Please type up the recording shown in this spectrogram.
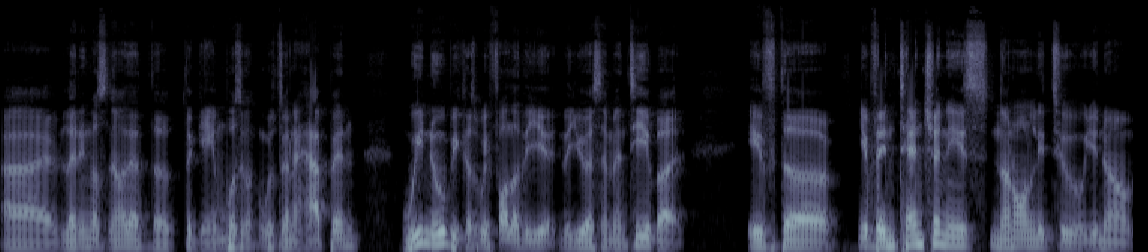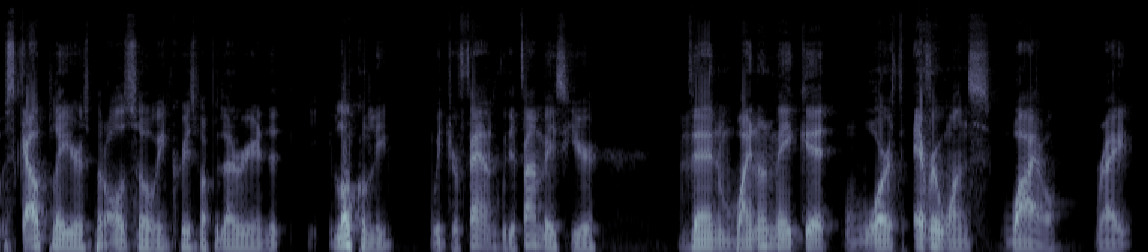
uh, letting us know that the, the game was was going to happen. We knew because we follow the the USMNT, but if the if the intention is not only to you know scout players but also increase popularity the, locally with your fans with your fan base here, then why not make it worth everyone's while, right?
